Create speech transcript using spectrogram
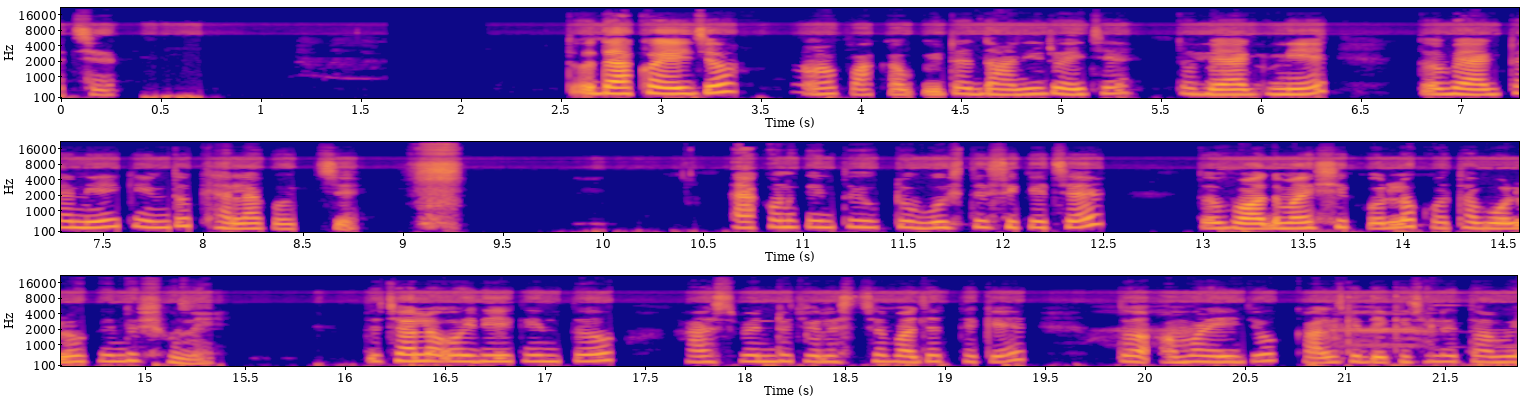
আছে। তো দেখো এই যে আমার পাকা বুড়িটা দাঁড়িয়ে রয়েছে। তো ব্যাগ নিয়ে তো ব্যাগটা নিয়ে কিন্তু খেলা করছে। এখন কিন্তু একটু বুঝতে শিখেছে। তো বদমাইশি করল কথা বললেও কিন্তু শুনে। তো চলো ওই দিয়ে কিন্তু হাজব্যান্ডও চলে এসছে বাজার থেকে। তো আমার এই যে কালকে দেখেছিলে তো আমি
